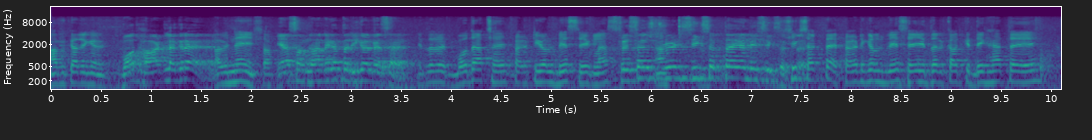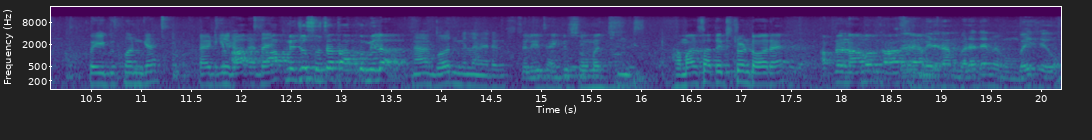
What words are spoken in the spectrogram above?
अभी करेंगे। बहुत हार्ड लग रहा है। अभी नहीं सर यहाँ समझाने का तरीका कैसा है? इधर बहुत अच्छा है प्रैक्टिकल बेस है क्लास फ्रेशर स्टूडेंट सीख सकता है या नहीं सीख सकता सीख सकता है प्रैक्टिकल बेस है इधर करके दिखाते हैं कोई भी फ़ोन का। प्रैक्टिकल आप, करता है आपने जो सोचा था आपको मिला? हाँ बहुत मिला मेरे को। चलिए थैंक यू सो मच हमारे साथ एक स्टूडेंट और है। अपना नाम और कहाँ से हैं मेरा नाम भरत है मैं मुंबई से हूँ।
